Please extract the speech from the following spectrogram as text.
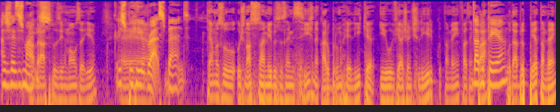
Às vezes mais. Abraço pros irmãos aí. Crisp É. Rio Brass Band. Temos o- os nossos amigos os MCs, né, cara? O Bruno Relíquia e o Viajante Lírico também fazem WP. parte. O WP também.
